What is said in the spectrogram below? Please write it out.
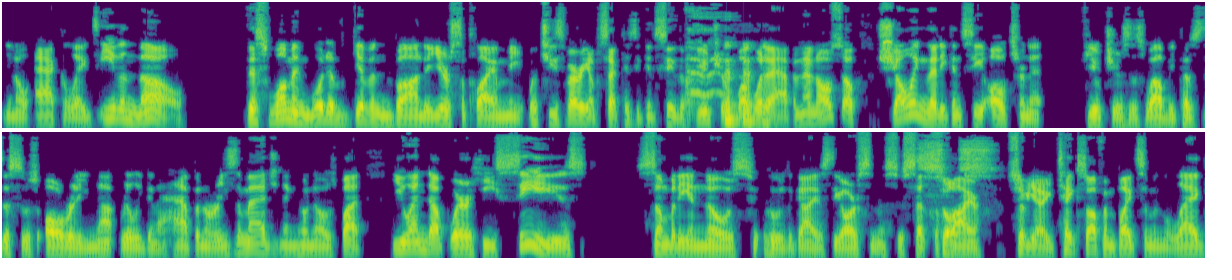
you know, accolades, even though this woman would have given Bond a year's supply of meat, which he's very upset because he can see the future of what would have happened. And also showing that he can see alternate futures as well, because this is already not really going to happen, or he's imagining, who knows. But you end up where he sees somebody and knows who the guy is, the arsonist who set the Sus. fire. So yeah, he takes off and bites him in the leg.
